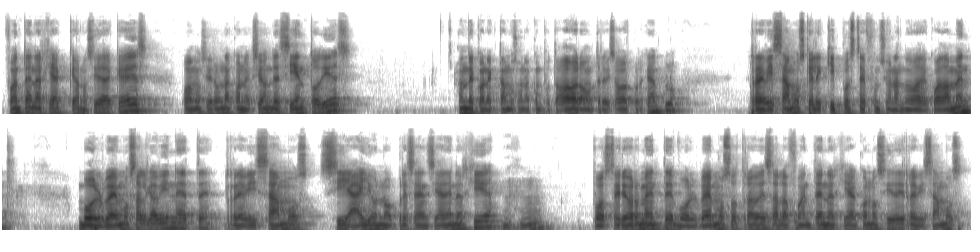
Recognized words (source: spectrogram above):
Fuente de energía conocida, ¿qué es? Podemos ir a una conexión de 110, donde conectamos una computadora o un televisor, por ejemplo. Revisamos que el equipo esté funcionando adecuadamente. Volvemos al gabinete, revisamos si hay o no presencia de energía. Posteriormente, volvemos otra vez a la fuente de energía conocida y revisamos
